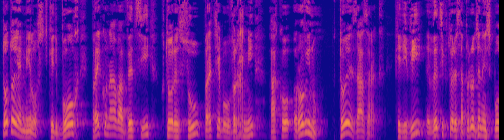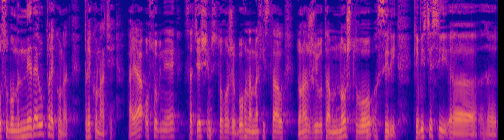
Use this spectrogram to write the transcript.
Toto je milosť, keď Boh prekonáva veci, ktoré sú pre tebou vrchmi ako rovinu. To je zázrak. Keď vy veci, ktoré sa prirodzeným spôsobom nedajú prekonať, prekonáte. A ja osobne sa teším z toho, že Boh nám nachystal do nášho života množstvo síly. Keby ste, si, eh, eh,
